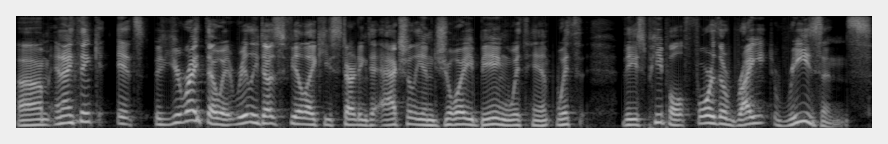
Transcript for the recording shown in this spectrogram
Um, and I think it's you're right though. It really does feel like he's starting to actually enjoy being with him with these people for the right reasons,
